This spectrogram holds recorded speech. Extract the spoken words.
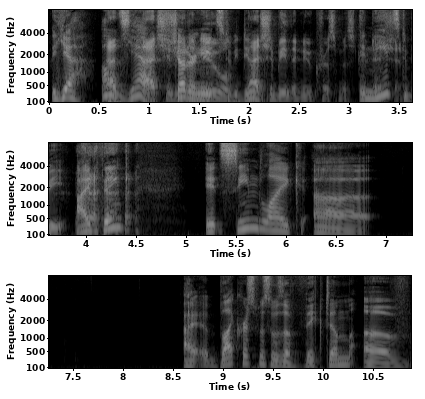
yeah. Oh that's yeah. that should Shudder be the needs new, to be doing that should be the new Christmas tradition. It needs to be. I think it seemed like uh, I, Black Christmas was a victim of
